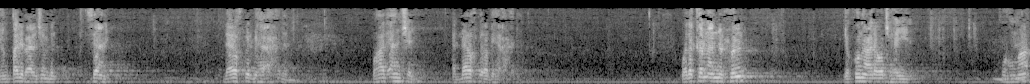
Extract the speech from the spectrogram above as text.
ينقلب على الجنب الثاني. لا يخبر بها أحدا. وهذا أهم شيء. أن لا يخبر بها أحدا وذكرنا أن الحلم يكون على وجهين. وهما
